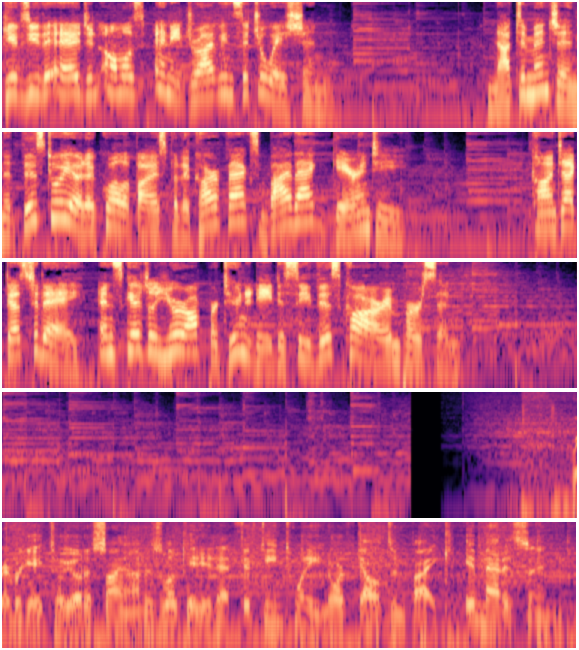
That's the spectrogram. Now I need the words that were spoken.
gives you the edge in almost any driving situation. Not to mention that this Toyota qualifies for the Carfax buyback guarantee. Contact us today and schedule your opportunity to see this car in person. Rivergate Toyota Scion is located at 1520 North Gallatin Pike in Madison.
